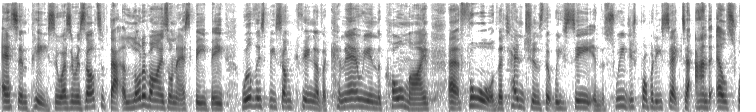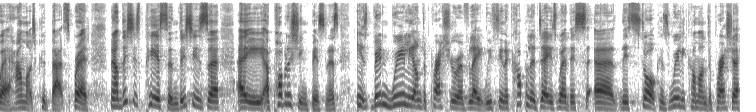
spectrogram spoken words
S&P. So as a result of that, a lot of eyes on SBB Will this be something of a canary in the coal mine uh, for the tensions that we see in the Swedish property sector and elsewhere? How much could that spread? Now, this is Pearson. This is a, a, a publishing business. It's been really under pressure of late. We've seen a couple of days where this, uh, this stock has really come under pressure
